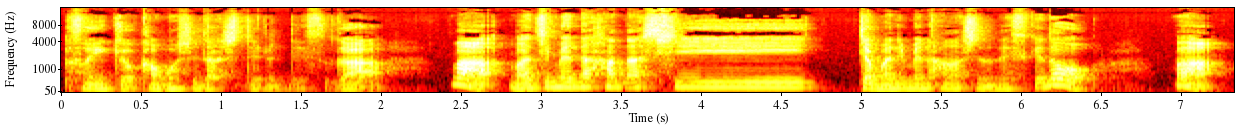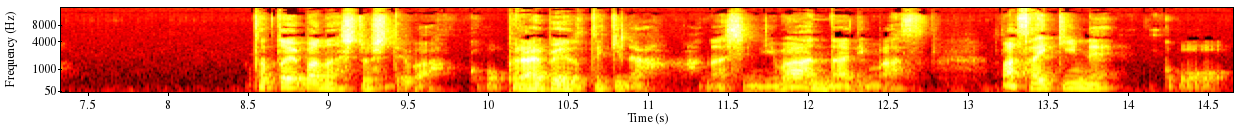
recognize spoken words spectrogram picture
雰囲気を醸し出してるんですが、まあ、真面目な話じゃ真面目な話なんですけど、まあ、例え話としては、こう、プライベート的な話にはなります。まあ最近ね、こ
